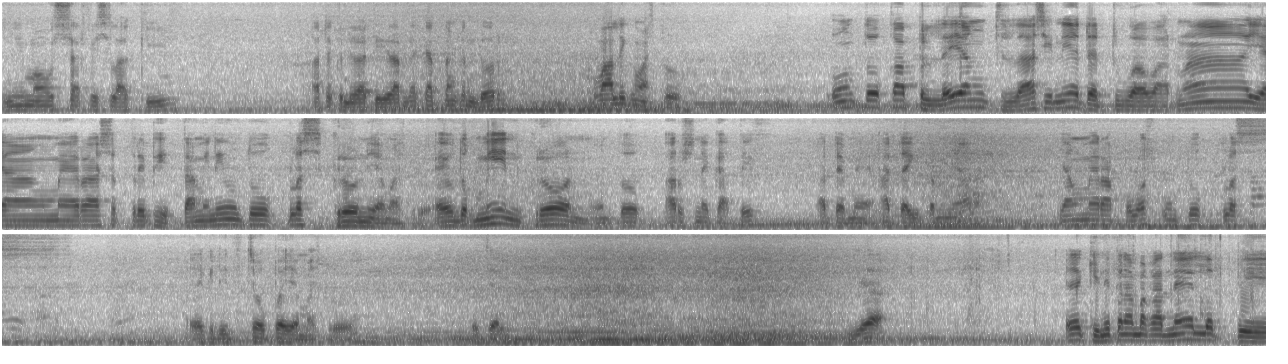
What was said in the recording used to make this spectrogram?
Ini mau servis lagi. Ada kendala di rantai ketang kendor. Kebalik Mas Bro. Untuk kabelnya yang jelas ini ada dua warna, yang merah strip hitam ini untuk plus ground ya Mas Bro. Eh untuk main ground untuk arus negatif ada ada hitamnya. Yang merah polos untuk plus. Ya gini dicoba ya Mas Bro kecil ya. Eh gini penampakannya lebih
